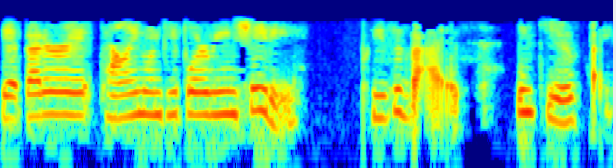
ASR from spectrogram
get better at telling when people are being shady? Please advise. Thank you. Bye.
